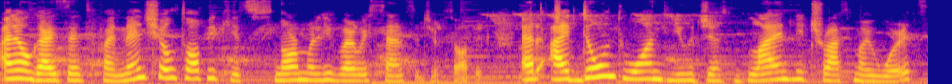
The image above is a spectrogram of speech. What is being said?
I know guys that financial topic is normally very sensitive topic and I don't want you just blindly trust my words.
